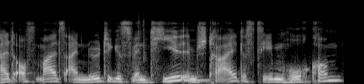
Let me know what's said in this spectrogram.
halt oftmals ein nötiges Ventil im Streit, dass Themen hochkommen,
